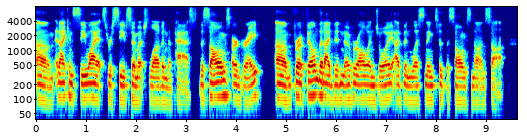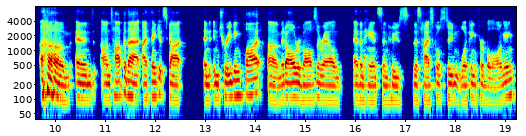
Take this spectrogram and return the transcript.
Um, and I can see why it's received so much love in the past. The songs are great. Um, for a film that I didn't overall enjoy, I've been listening to the songs nonstop. Um, and on top of that, I think it's got an intriguing plot. Um, it all revolves around Evan Hansen, who's this high school student looking for belonging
